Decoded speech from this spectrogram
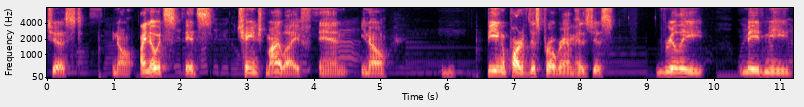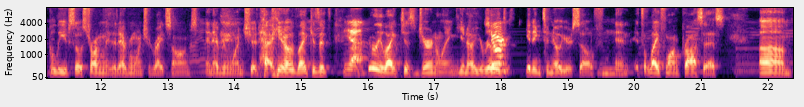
just you know I know it's it's changed my life, and you know being a part of this program has just really made me believe so strongly that everyone should write songs and everyone should have you know like because it's yeah really like just journaling you know you're really sure. getting to know yourself mm-hmm. and it's a lifelong process um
